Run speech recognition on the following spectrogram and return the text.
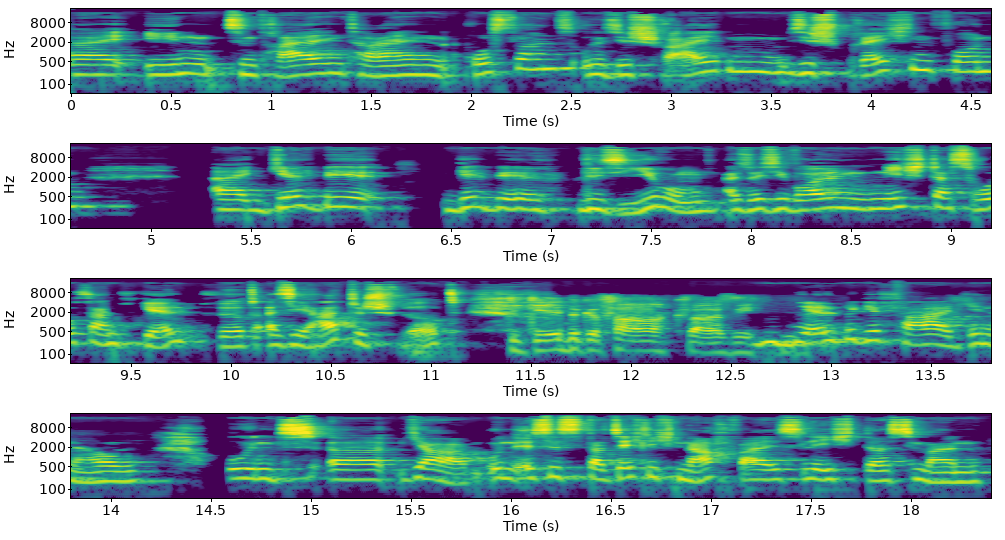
äh, in zentralen Teilen Russlands und sie schreiben, sie sprechen von äh, gelbe Gelbelisierung. Also sie wollen nicht, dass Russland gelb wird, asiatisch wird. Die gelbe Gefahr quasi. Die gelbe Gefahr, genau. Und äh, ja, und es ist tatsächlich nachweislich, dass man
